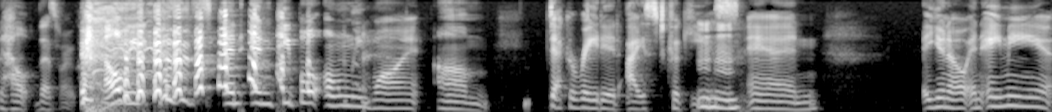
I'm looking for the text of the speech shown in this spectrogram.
help. That's what we call it, because it's and and people only want um decorated iced cookies Mm-hmm. and you know and Amy,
